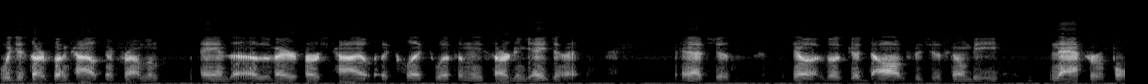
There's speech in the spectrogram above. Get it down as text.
We just started putting coyotes in front of him, and uh, the very first coyote that clicked with him, he started engaging it. And that's just, you know, those good dogs, it's just going to be natural for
